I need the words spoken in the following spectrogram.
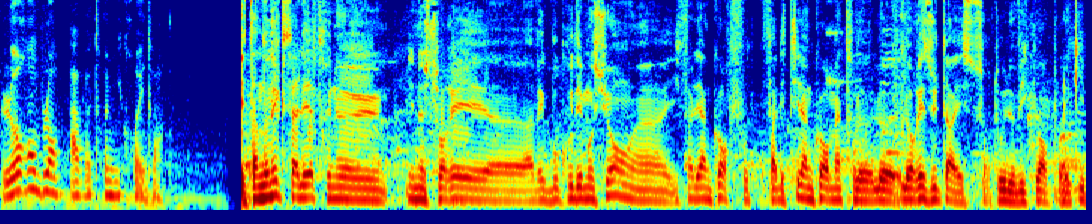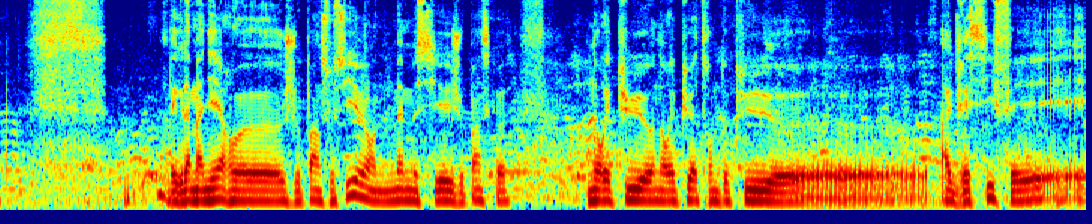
Laurent Blanc à votre micro, Edouard. Étant donné que ça allait être une, une soirée euh, avec beaucoup d'émotions, il fallait encore, fallait-il encore mettre le, résultat et surtout une victoire pour l'équipe? Avec la manière, je pense aussi, même si je pense que on aurait pu, on aurait pu être un peu plus euh, agressif et,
